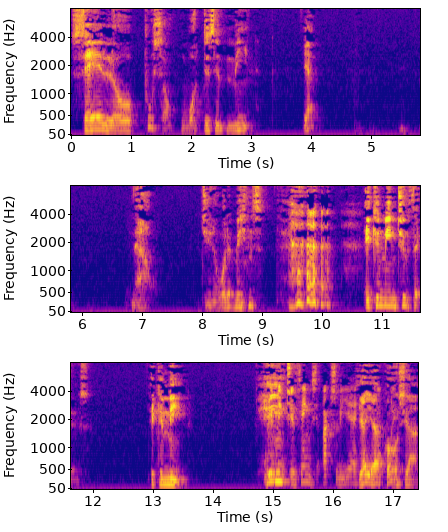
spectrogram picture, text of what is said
Se lo puso. What does it mean? Yeah? Now, do you know what it means? it can mean two things. It can mean he You mean two things, actually, yeah. yeah, yeah, of course, yeah.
